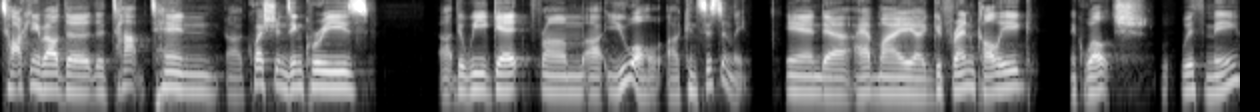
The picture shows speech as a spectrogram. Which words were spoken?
talking about the, the top 10 uh, questions, inquiries uh, that we get from uh, you all uh, consistently. And uh, I have my uh, good friend, colleague, Nick Welch with me.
